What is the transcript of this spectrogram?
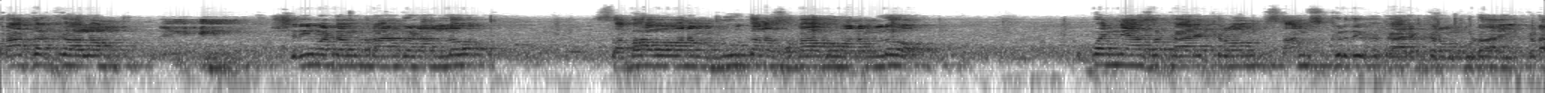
ప్రాతకాలం శ్రీమఠం ప్రాంగణంలో సభాభవనం నూతన సభాభవనంలో ఉపన్యాస కార్యక్రమం సాంస్కృతిక కార్యక్రమం కూడా ఇక్కడ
